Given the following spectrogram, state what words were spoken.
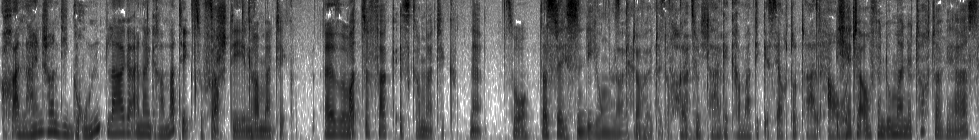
auch allein schon die Grundlage einer Grammatik zu So, verstehen. Grammatik. Also What the fuck ist Grammatik? Ne? so, das, Das wissen die jungen Leute heute doch gar nicht. heutzutage. Grammatik ist ja auch total out. Ich hätte auch, wenn du meine Tochter wärst,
